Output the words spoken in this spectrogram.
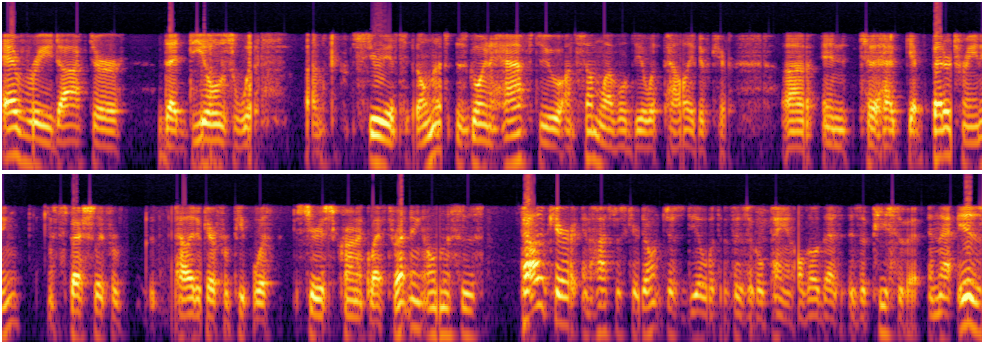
every doctor that deals with um, serious illness is going to have to, on some level, deal with palliative care. Uh, and to have, get better training, especially for palliative care for people with serious chronic life threatening illnesses. Palliative care and hospice care don't just deal with the physical pain, although that is a piece of it. And that is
